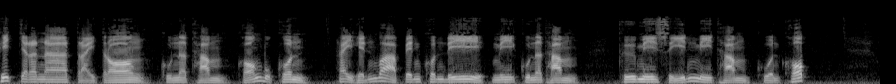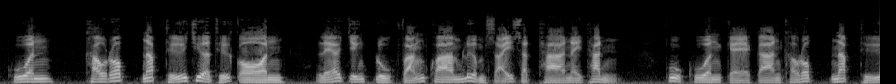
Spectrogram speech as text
พิจารณาไตรตรองคุณธรรมของบุคคล ให้เห็นว่าเป็นคนดีมีคุณธรรม คือมีศีลมีธรรมควรครบ ควรเคารพนับถือเชื่อถือก่อน แล้วจึงปลูกฝังความเลื่อมใสศรัทธาในท่าน ผู้ควรแก่การเคารพนับถือ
